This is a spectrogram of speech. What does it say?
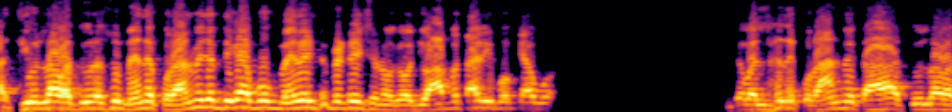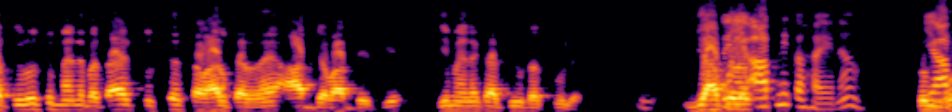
اتی اللہ عطی رسول میں نے قرآن میں جب دکھا وہ میرا انٹرپریٹیشن ہو گیا۔ جو آپ بتا رہی وہ کیا ہوا؟ جب اللہ نے قرآن میں کہا اتی اللہ عطی رسول میں نے بتایا تجھ سے سوال کر رہے ہیں آپ جواب دیتی ہے یہ میں نے کہا عطی رسول ہے۔ یہ آپ نے کہا ہے نا؟ قرآن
